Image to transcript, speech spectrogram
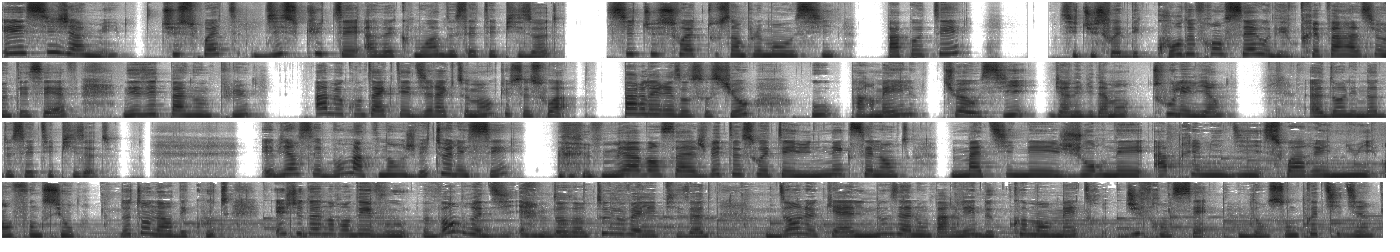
Et si jamais tu souhaites discuter avec moi de cet épisode, si tu souhaites tout simplement aussi papoter, si tu souhaites des cours de français ou des préparations au TCF, n'hésite pas non plus à me contacter directement, que ce soit par les réseaux sociaux ou par mail. Tu as aussi, bien évidemment, tous les liens euh, dans les notes de cet épisode. Eh bien, c'est bon, maintenant je vais te laisser. Mais avant ça, je vais te souhaiter une excellente matinée, journée, après-midi, soirée, nuit en fonction de ton heure d'écoute et je te donne rendez-vous vendredi dans un tout nouvel épisode dans lequel nous allons parler de comment mettre du français dans son quotidien.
